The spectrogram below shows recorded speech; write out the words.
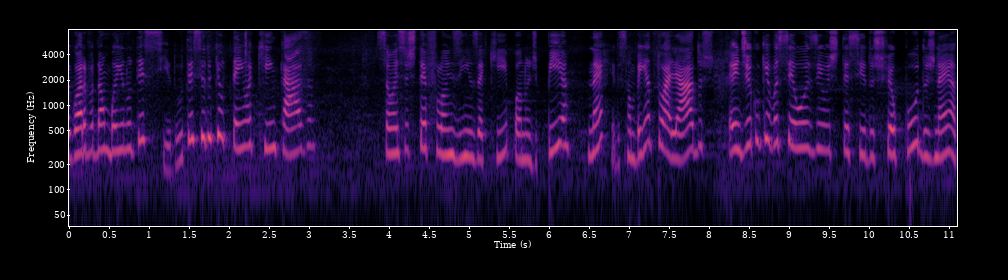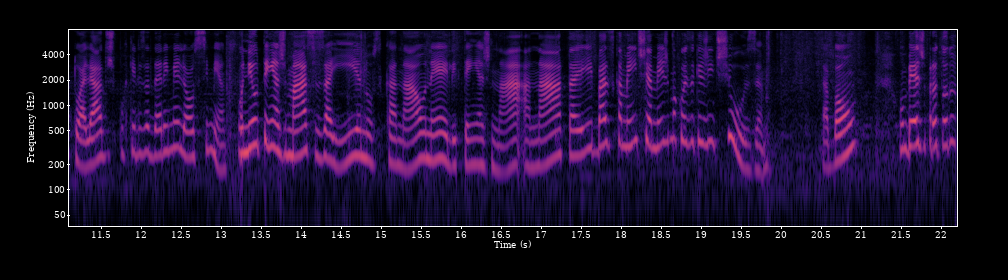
agora eu vou dar um banho no tecido. O tecido que eu tenho aqui em casa são esses teflõezinhos aqui, pano de pia, né? Eles são bem atoalhados. Eu indico que você use os tecidos felpudos, né? Atoalhados, porque eles aderem melhor ao cimento. O Nil tem as massas aí no canal, né? Ele tem as na a nata e basicamente é a mesma coisa que a gente usa, tá bom? Um beijo para todos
